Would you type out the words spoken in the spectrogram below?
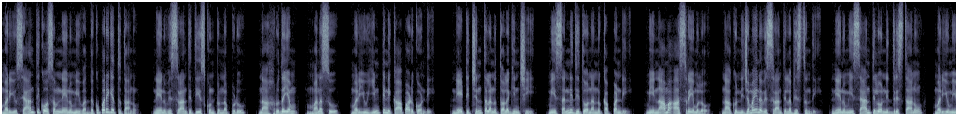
మరియు శాంతి కోసం నేను మీ వద్దకు పరిగెత్తుతాను. నేను విశ్రాంతి తీసుకుంటున్నప్పుడు నా హృదయం మనసు మరియు ఇంటిని కాపాడుకోండి. నేటి చింతలను తొలగించి మీ సన్నిధితో నన్ను కప్పండి. మీ నామ ఆశ్రయములో నాకు నిజమైన విశ్రాంతి లభిస్తుంది. నేను మీ శాంతిలో నిద్రిస్తాను మరియు మీ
